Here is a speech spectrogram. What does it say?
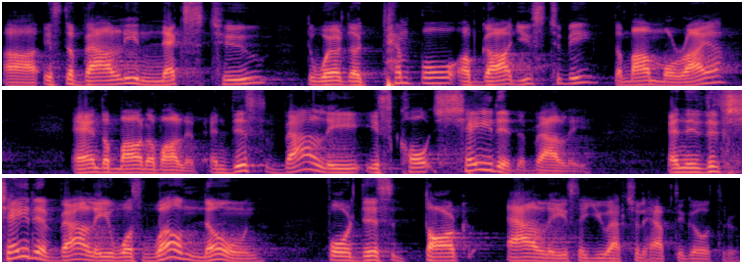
Uh, it's the valley next to the, where the temple of God used to be, the Mount Moriah, and the Mount of Olives. And this valley is called Shaded Valley. And this Shaded Valley was well known for this dark alleys that you actually have to go through.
